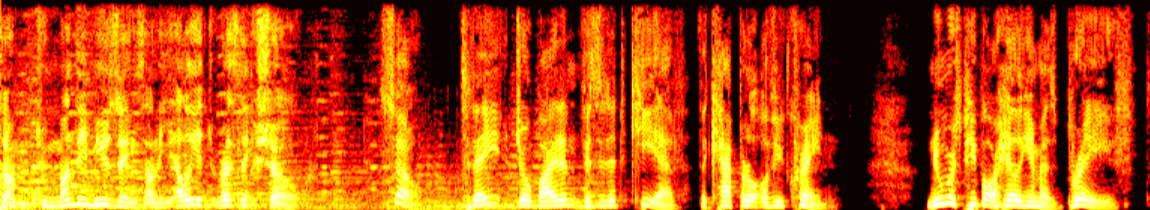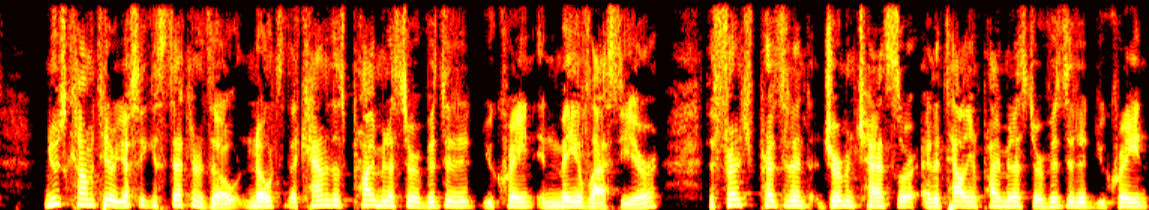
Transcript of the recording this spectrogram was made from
Welcome to Monday Musings on the Elliot Resnick Show. So, today Joe Biden visited Kiev, the capital of Ukraine. Numerous people are hailing him as brave. News commentator Yossi Gestetner, though, notes that Canada's Prime Minister visited Ukraine in May of last year, the French President, German Chancellor, and Italian Prime Minister visited Ukraine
